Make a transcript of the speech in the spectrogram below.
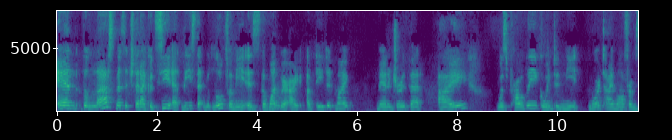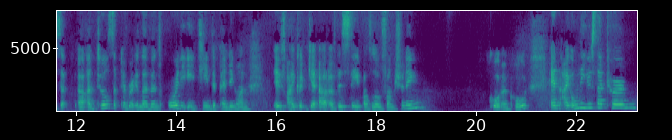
And the last message that I could see, at least that would load for me, is the one where I updated my manager that I was probably going to need more time off from sep- uh, until September 11th or the 18th, depending on if I could get out of this state of low functioning, quote unquote. And I only use that term,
